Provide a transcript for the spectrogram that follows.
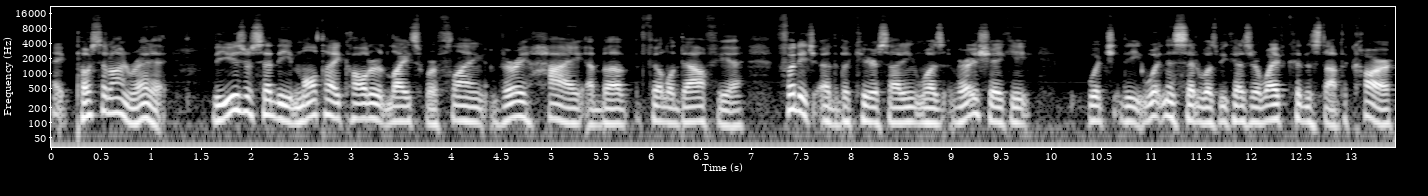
hey, post it on Reddit. The user said the multicolored lights were flying very high above Philadelphia. Footage of the peculiar sighting was very shaky which the witness said was because their wife couldn't stop the car,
